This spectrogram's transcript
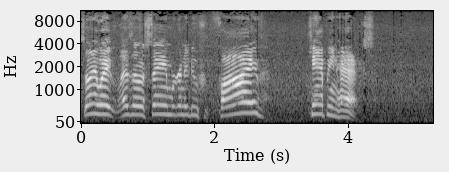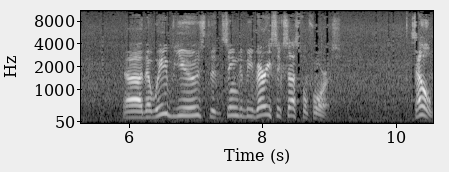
So anyway, as I was saying, we're gonna do five camping hacks uh, that we've used that seem to be very successful for us. So,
